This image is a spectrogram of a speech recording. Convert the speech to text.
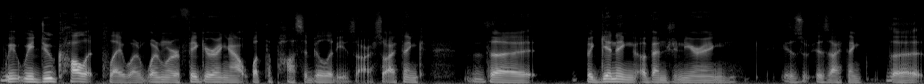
we, we do call it play when, when we're figuring out what the possibilities are. So I think the beginning of engineering is, is I think, the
